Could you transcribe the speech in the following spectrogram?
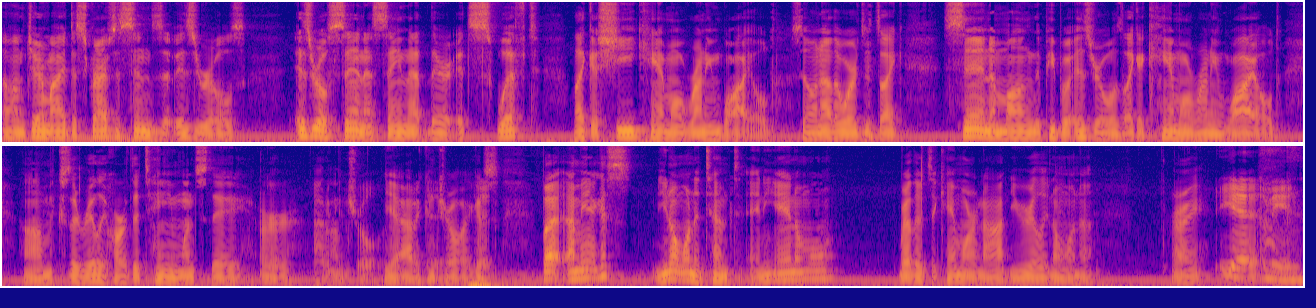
um, Jeremiah describes the sins of Israel's Israel's sin as saying that they're it's swift like a she camel running wild. So in other words, it's like sin among the people of Israel is like a camel running wild because they're really hard to tame once they are Out of um, control. Yeah, out of control, I Yeah. guess. But I mean, I guess you don't want to tempt any animal, whether it's a camel or not. You really don't want to. Right? Yeah, I mean,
